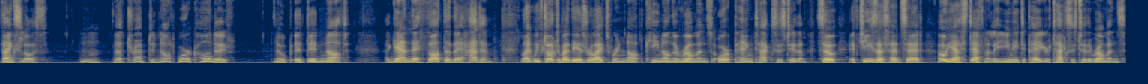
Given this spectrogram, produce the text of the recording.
Thanks, Lois. Hmm, that trap did not work, huh, Dave? Nope, it did not. Again, they thought that they had him. Like we've talked about, the Israelites were not keen on the Romans or paying taxes to them. So if Jesus had said, Oh, yes, definitely, you need to pay your taxes to the Romans,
